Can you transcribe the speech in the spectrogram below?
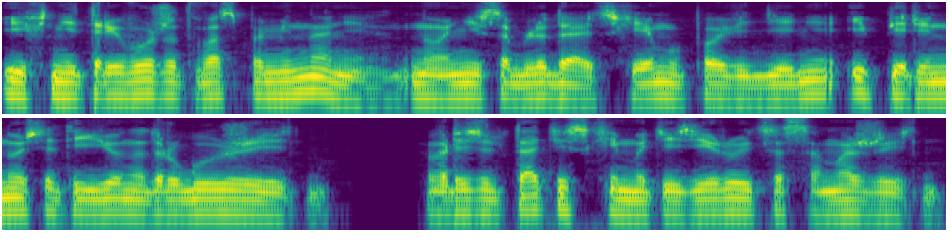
Их не тревожат воспоминания, но они соблюдают схему поведения и переносят ее на другую жизнь. В результате схематизируется сама жизнь.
